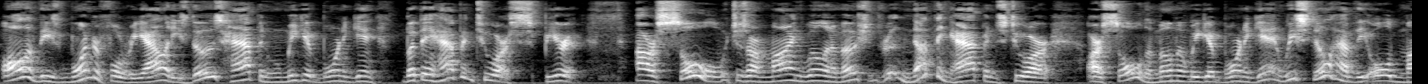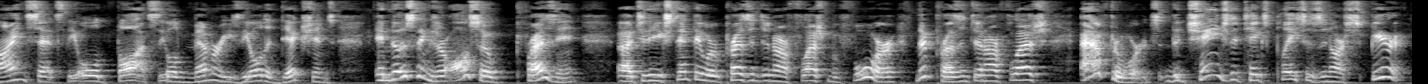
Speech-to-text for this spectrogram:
All of these wonderful realities, those happen when we get born again, but they happen to our spirit our soul, which is our mind, will, and emotions, really nothing happens to our our soul the moment we get born again. We still have the old mindsets, the old thoughts, the old memories, the old addictions, and those things are also present. Uh, to the extent they were present in our flesh before, they're present in our flesh afterwards. The change that takes place is in our spirit.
